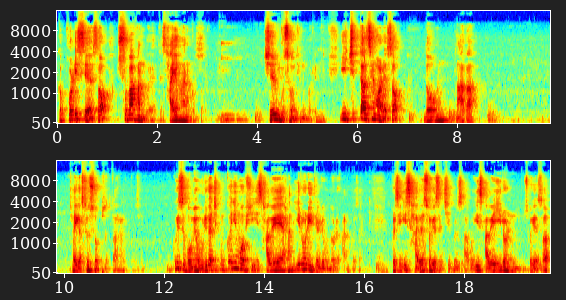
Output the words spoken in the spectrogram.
그 폴리스에서 추방하는 거였대. 사형하는 것보다. 음. 제일 무서운 형벌이었대. 이 집단 생활에서 너 나가 자기가 쓸 수 없었다라는 거죠. 거기서 보면 우리가 지금 끊임없이 이 사회의 한 일원이 되려고 노력하는 거잖아요. 그래서 이 사회 속에서 집을 사고 이 사회 이론 속에서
